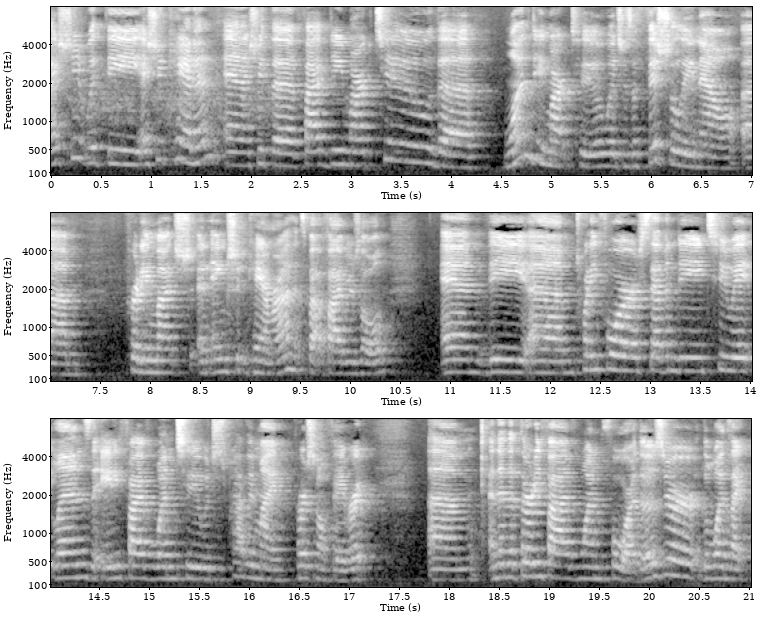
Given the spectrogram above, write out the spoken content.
I shoot with the, I shoot Canon and I shoot the 5D Mark II, the 1D Mark II, which is officially now um, pretty much an ancient camera. It's about five years old. And the um, 2470 2.8 lens, the 85 1.2, which is probably my personal favorite. Um, and then the 35 1.4. Those are the ones I,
